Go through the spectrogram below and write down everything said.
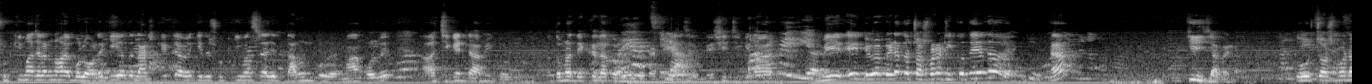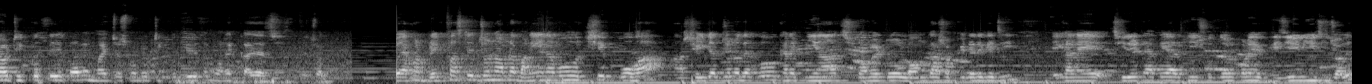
শুটকি মাছ রান্না হয় বলো অনেকেই হয়তো লাস্ট খেতে হবে কিন্তু শুটকি মাছটা যে দারুণ করবে মা করবে আর চিকেনটা আমি করব। তো তোমরা দেখতে থাকো ভিডিওটা ঠিক আছে? দেশি চিকেন আর এই বেবা বেটা তো চশমাটা ঠিক করতে যেতে হবে? হ্যাঁ? কি যাবে না? তোর চশমাটাও ঠিক করতে যেতে হবে মায়ের চশমাটাও ঠিক করতে যেতে হবে অনেক কাজ আছে। তো চলো। তো এখন ব্রেকফাস্টের জন্য আমরা বানিয়ে নেব হচ্ছে পোহা, আর সেইটার জন্য দেখো এখানে পেঁয়াজ, টমেটো, লঙ্কা সব কেটে রেখেছি। এখানে চিড়েটাকে আর কি সুন্দর করে ভিজিয়ে নিয়েছি জলে,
